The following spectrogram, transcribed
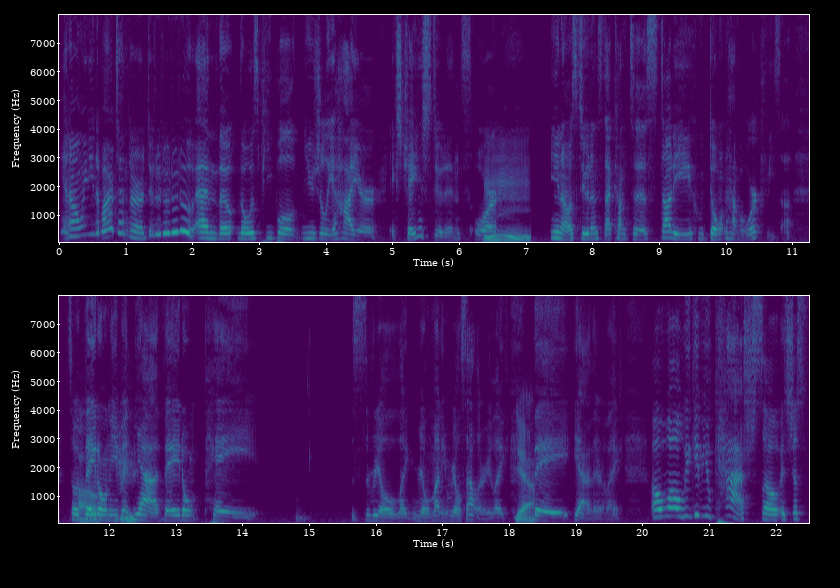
you know, we need a bartender, do do do do do, and th- those people usually hire exchange students or Mm. you know, students that come to study who don't have a work visa. So they Oh. don't even, yeah, they don't pay real, like, real money, real salary. Like, Yeah. they, yeah, they're like, oh, well, we give you cash. So it's just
